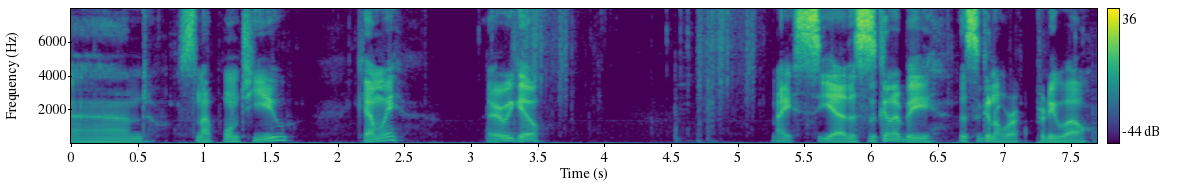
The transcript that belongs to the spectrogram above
and snap one to you. Can we? There we go. Nice. Yeah, this is gonna be this is gonna work pretty well.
